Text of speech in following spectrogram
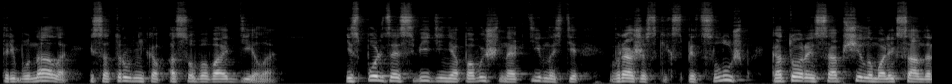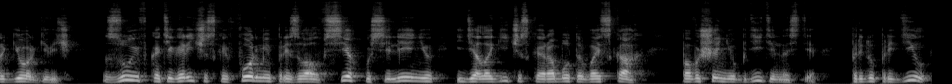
трибунала и сотрудников особого отдела. Используя сведения о повышенной активности вражеских спецслужб, которые сообщил ему Александр Георгиевич, Зуев в категорической форме призвал всех к усилению идеологической работы в войсках, повышению бдительности, предупредил,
